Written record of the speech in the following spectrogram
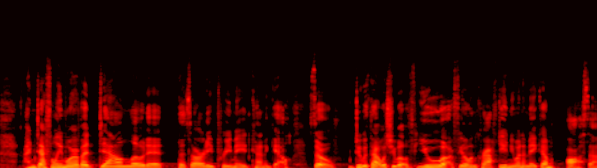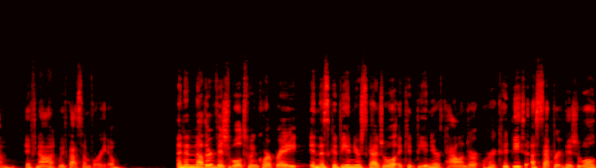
I'm definitely more of a download it that's already pre made kind of gal. So do with that what you will. If you are feeling crafty and you want to make them, awesome. If not, we've got some for you. And another visual to incorporate, and this could be in your schedule, it could be in your calendar, or it could be a separate visual,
